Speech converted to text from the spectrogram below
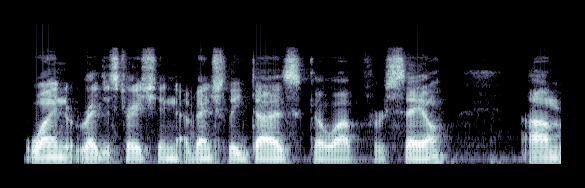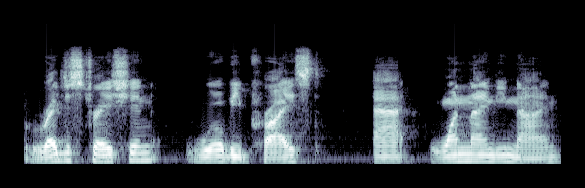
when registration eventually does go up for sale. Um, registration will be priced at 199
